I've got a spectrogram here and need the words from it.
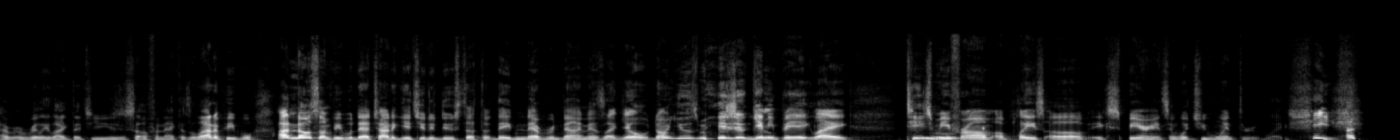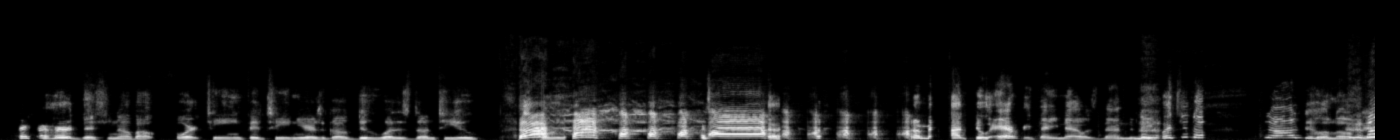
I really like that you use yourself in that because a lot of people, I know some people that try to get you to do stuff that they've never done. It's like, yo, don't use me as your guinea pig. Like, teach mm-hmm. me from a place of experience and what you went through. Like, sheesh. I think I heard this, you know, about 14, 15 years ago. Do what is done to you. I may not do everything that was done to me, but you know, you know I do a little bit.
